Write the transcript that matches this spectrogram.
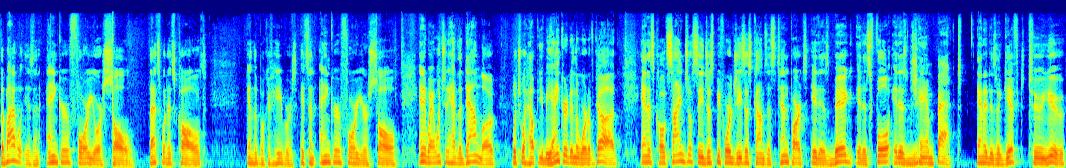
The Bible is an anchor for your soul. That's what it's called in the book of Hebrews. It's an anchor for your soul. Anyway, I want you to have the download, which will help you be anchored in the Word of God. And it's called Signs You'll See Just Before Jesus Comes. It's 10 parts. It is big, it is full, it is jam packed, and it is a gift to you.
